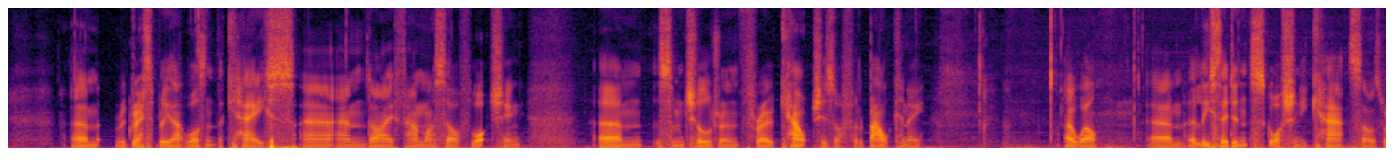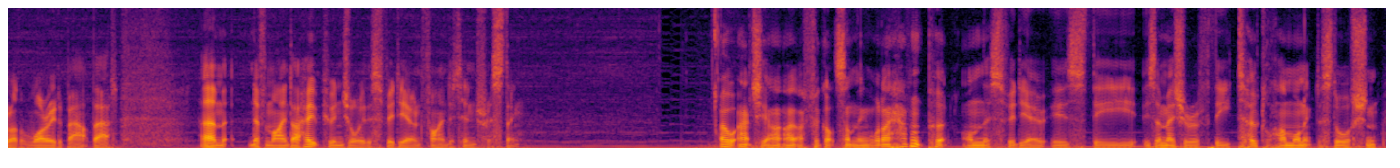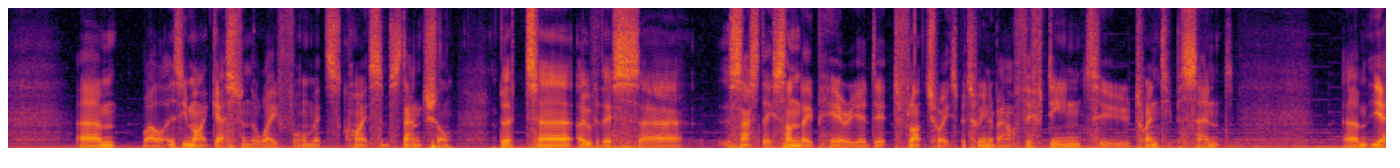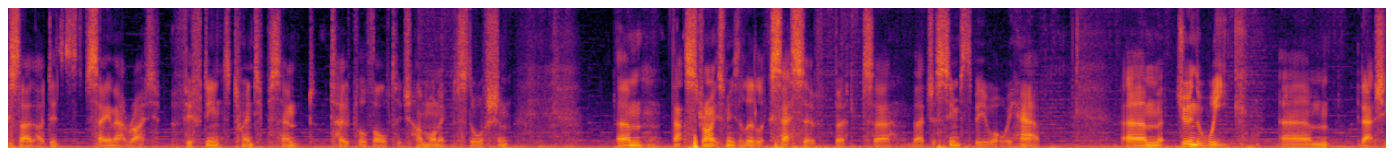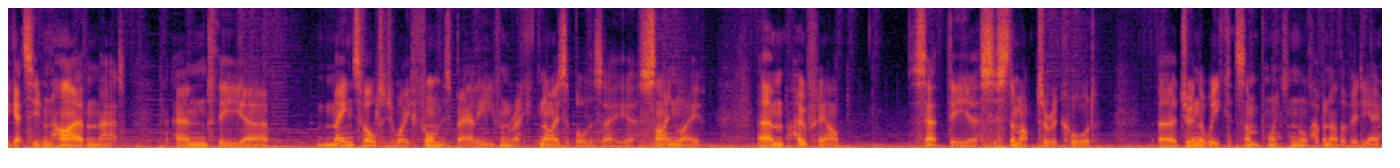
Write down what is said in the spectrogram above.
Um, regrettably, that wasn't the case, uh, and I found myself watching um, some children throw couches off a balcony. Oh well, um, at least they didn't squash any cats, I was rather worried about that. Um, never mind, I hope you enjoy this video and find it interesting. Oh, actually, I, I, forgot something. What I haven't put on this video is the is a measure of the total harmonic distortion. Um, well, as you might guess from the waveform, it's quite substantial. But uh, over this uh, Saturday-Sunday period, it fluctuates between about 15 to 20 percent. Um, yes, I, I did say that right. 15 to 20 percent total voltage harmonic distortion. Um, that strikes me as a little excessive, but uh, that just seems to be what we have. Um, during the week, um, it actually gets even higher than that, and the uh, mains voltage waveform is barely even recognisable as a uh, sine wave. Um, hopefully I'll set the uh, system up to record uh, during the week at some point and we'll have another video.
